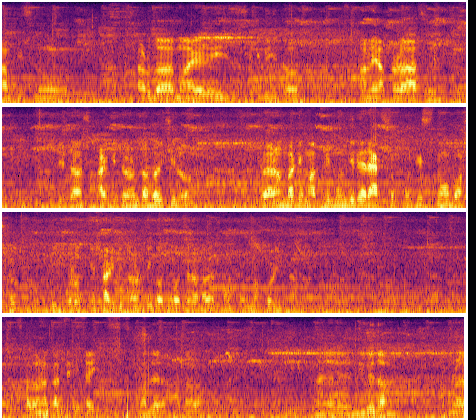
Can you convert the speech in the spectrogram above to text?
রামকৃষ্ণ সারদা মায়ের এই স্মৃতিবিজিত স্থানে আপনারা আসুন। যেটা শাড়ি বিতরণটা হয়েছিল, জয়রামবাটি মাতৃমন্দিরের একশো পঁচিশতম বর্ষ পূর্তি উপলক্ষে শাড়ি বিতরণটি গত বছর আমরা সম্পন্ন করেছিলাম। সাধারণের কাছে এটাই আমাদের আদর মানে নিবেদন। আপনারা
